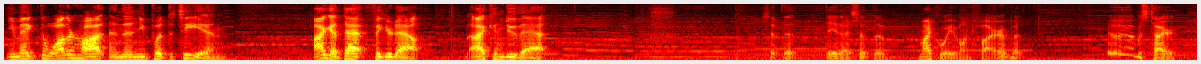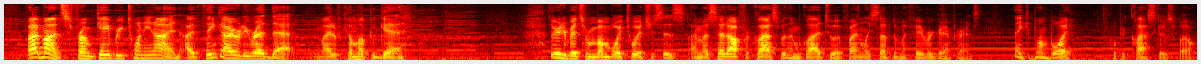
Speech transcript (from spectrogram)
You make the water hot and then you put the tea in. I got that figured out. I can do that. Except that day that I set the microwave on fire, but uh, I was tired. Five months from Cabry29. I think I already read that. It might have come up again. 30 bits from Bumboy Twitch who says, I must head off for class, but I'm glad to have finally subbed to my favorite grandparents. Thank you, Bumboy. Hope your class goes well.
